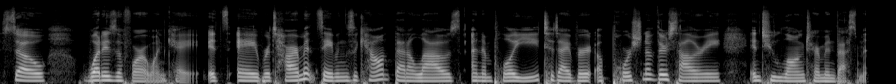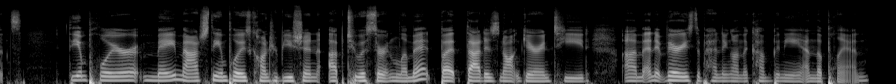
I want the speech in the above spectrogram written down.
So, what is a 401k? It's a retirement savings account that allows an employee to divert a portion of their salary into long term investments. The employer may match the employee's contribution up to a certain limit, but that is not guaranteed, um, and it varies depending on the company and the plan.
